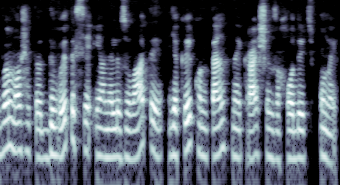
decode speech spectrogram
ви можете дивитися і аналізувати, який контент найкраще заходить у них.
